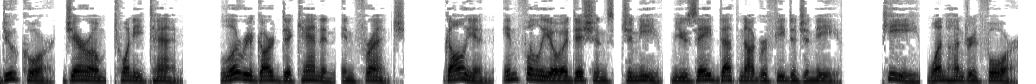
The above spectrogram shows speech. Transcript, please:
Ducor, Jérôme 2010. Le Regard de Kannon in French. Gallion, Infolio Editions, Genève, Musée d'Ethnographie de Genève. p. 104.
